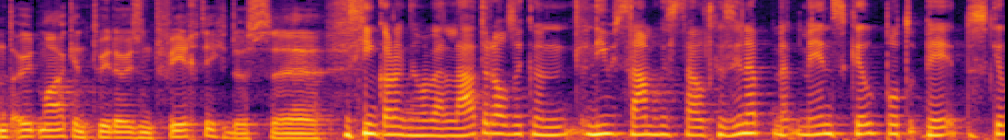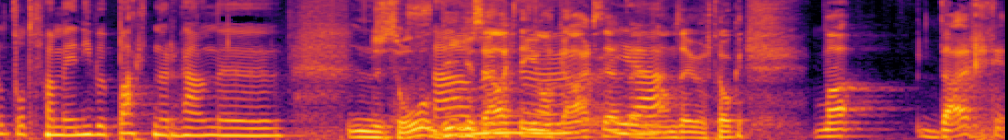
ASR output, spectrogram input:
70% uitmaken in 2040. Dus. Misschien kan ik dan wel later, als ik een nieuw samengesteld gezin heb, met mijn skillpot bij de skillpot van mijn nieuwe partner gaan. Zo, samen, die gezellig tegen elkaar zetten ja. en dan zijn we vertrokken. Maar daar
